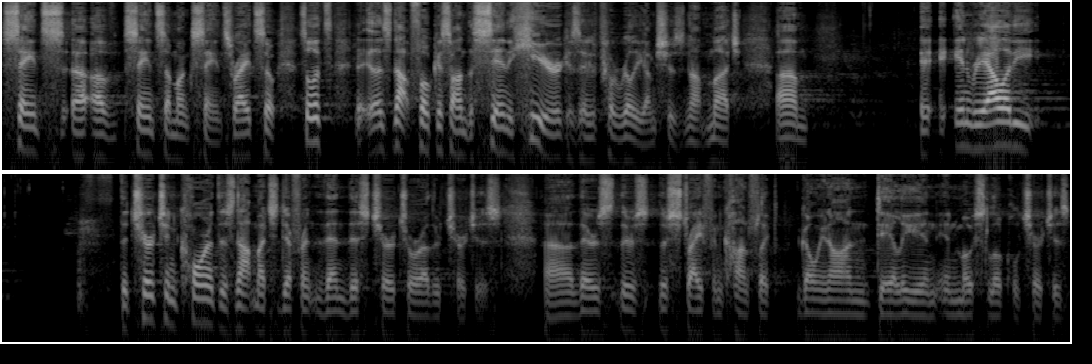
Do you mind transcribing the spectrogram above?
saints uh, of saints amongst saints, right? So, so let's, let's not focus on the sin here because really, I'm sure there's not much. Um, in reality, the church in Corinth is not much different than this church or other churches. Uh, there's, there's, there's strife and conflict going on daily in, in most local churches.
